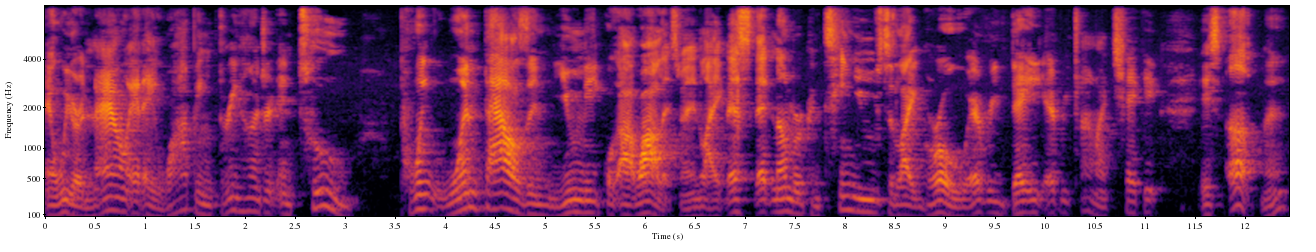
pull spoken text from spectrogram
And we are now at a whopping 302.1 thousand unique uh, wallets, man. Like that's that number continues to like grow every day, every time I check it, it's up, man.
